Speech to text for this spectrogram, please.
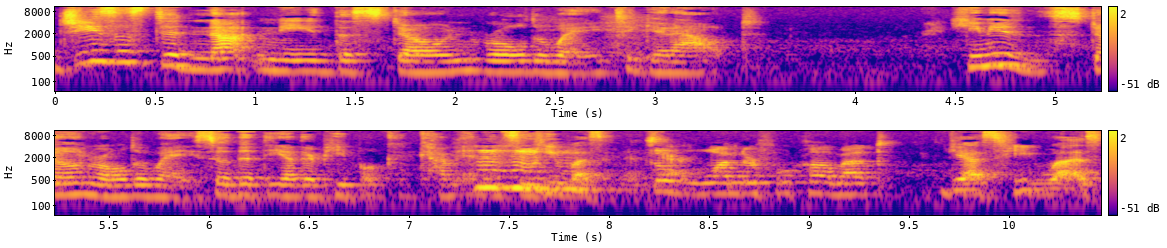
Jesus did not need the stone rolled away to get out. He needed the stone rolled away so that the other people could come in and see he wasn't in It's there. a wonderful comment. Yes, he was.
